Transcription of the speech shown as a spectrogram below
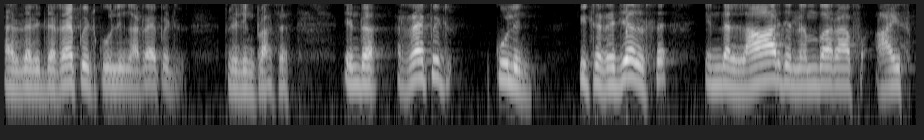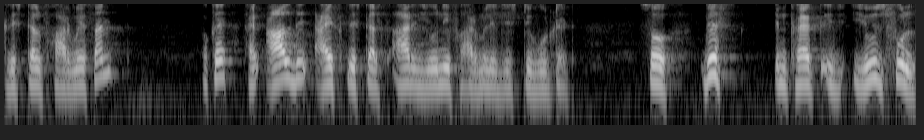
or there is the rapid cooling or rapid freezing process. In the rapid cooling it results in the large number of ice crystal formation okay, and all the ice crystals are uniformly distributed. So, this in fact is useful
